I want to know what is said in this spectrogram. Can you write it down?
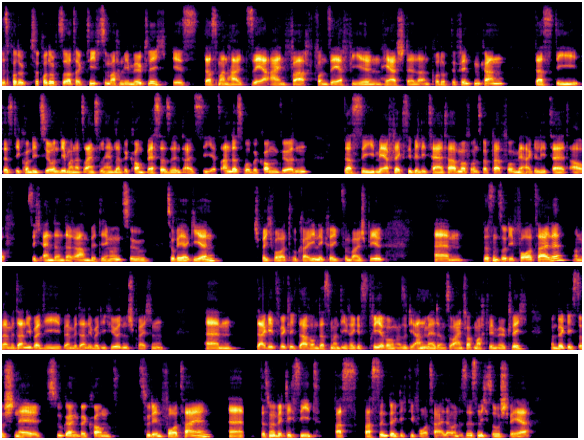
das Produkt, Produkt so attraktiv zu machen wie möglich, ist, dass man halt sehr einfach von sehr vielen Herstellern Produkte finden kann, dass die, dass die Konditionen, die man als Einzelhändler bekommt, besser sind, als sie jetzt anderswo bekommen würden, dass sie mehr Flexibilität haben auf unserer Plattform, mehr Agilität auf sich ändernde Rahmenbedingungen zu, zu reagieren. Sprichwort Ukraine-Krieg zum Beispiel. Ähm, das sind so die Vorteile. Und wenn wir dann über die, wenn wir dann über die Hürden sprechen, ähm, da geht es wirklich darum, dass man die Registrierung, also die Anmeldung so einfach macht wie möglich und wirklich so schnell Zugang bekommt zu den Vorteilen, äh, dass man wirklich sieht, was, was sind wirklich die Vorteile. Und es ist nicht so schwer,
